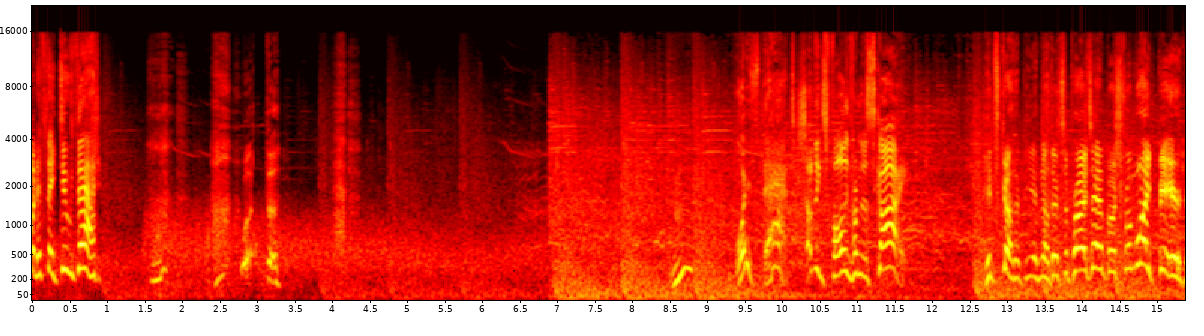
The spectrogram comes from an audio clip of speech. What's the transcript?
But if they do that, Huh? What the? Hmm? What is that? Something's falling from the sky! It's gotta be another surprise ambush from Whitebeard!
